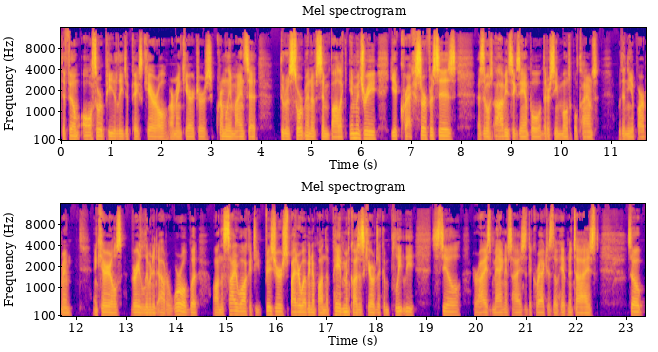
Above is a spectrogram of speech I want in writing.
the film also repeatedly depicts Carol, our main character's crumbling mindset, through an assortment of symbolic imagery, yet cracked surfaces, as the most obvious example that are seen multiple times within the apartment, and Carol's very limited outer world. But on the sidewalk, a deep fissure, spider webbing upon the pavement causes Carol to completely still, her eyes magnetized to the crack as though hypnotized. So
